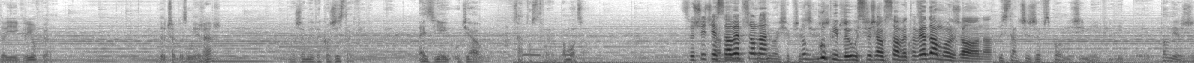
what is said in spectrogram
to jej kryjówka. Do czego zmierzasz? Możemy wykorzystać Filipę. Bez jej udziału. Za to z twoją pomocą. Słyszycie Radowid sowę? Przecież ona... spodziewa się No przecież, głupi że był, przyniesie usłyszał sowę, to wiadomo, że ona. Wystarczy, że wspomnisz imię Filipy. Powiesz, że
